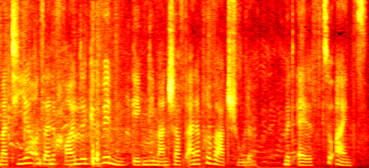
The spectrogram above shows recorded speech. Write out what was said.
Mattia und seine Freunde gewinnen gegen die Mannschaft einer Privatschule mit 11 zu 1.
